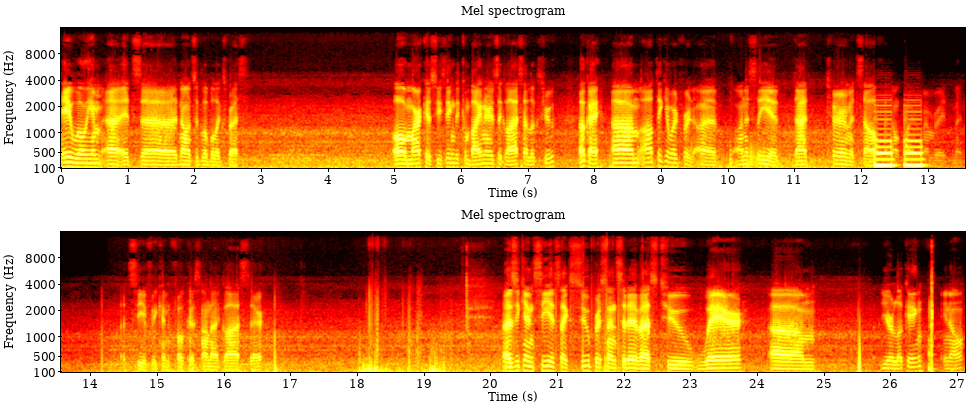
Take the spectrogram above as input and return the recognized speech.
Hey, William. Uh, it's uh, no, it's a Global Express. Oh, Marcus, you think the combiner is the glass I look through? Okay. Um, I'll take your word for it. Uh, honestly, uh, that term itself, I don't quite remember it, but let's see if we can focus on that glass there. As you can see, it's like super sensitive as to where um, you're looking. You know,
